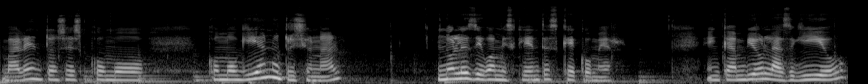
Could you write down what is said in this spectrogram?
¿vale? Entonces, como, como guía nutricional, no les digo a mis clientes qué comer. En cambio, las guío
